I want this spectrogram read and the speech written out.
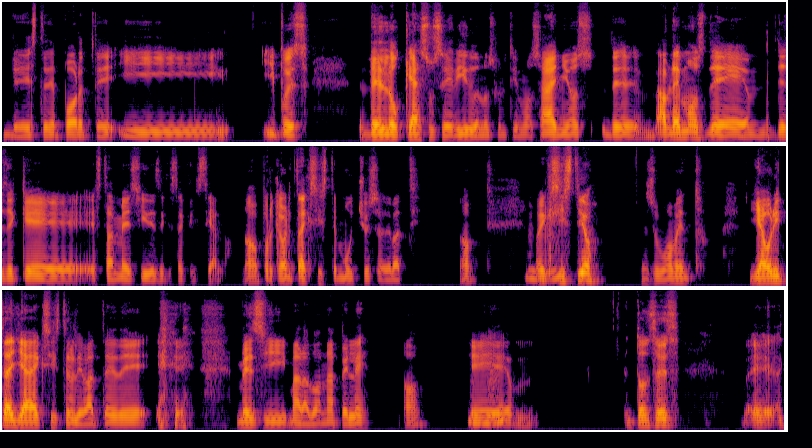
de este deporte y, y pues de lo que ha sucedido en los últimos años. hablemos de desde que está Messi, desde que está Cristiano, ¿no? Porque ahorita existe mucho ese debate, ¿no? O existió en su momento. Y ahorita ya existe el debate de Messi, Maradona, Pelé, ¿no? Em, entonces, eh,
